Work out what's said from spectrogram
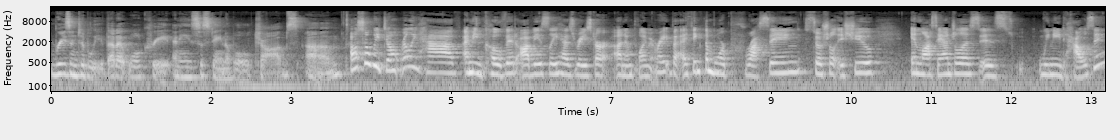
reason to believe that it will create any sustainable jobs. Um, Also, we don't really have, I mean, COVID obviously has raised our unemployment rate, but I think the more pressing social issue in Los Angeles is we need housing.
